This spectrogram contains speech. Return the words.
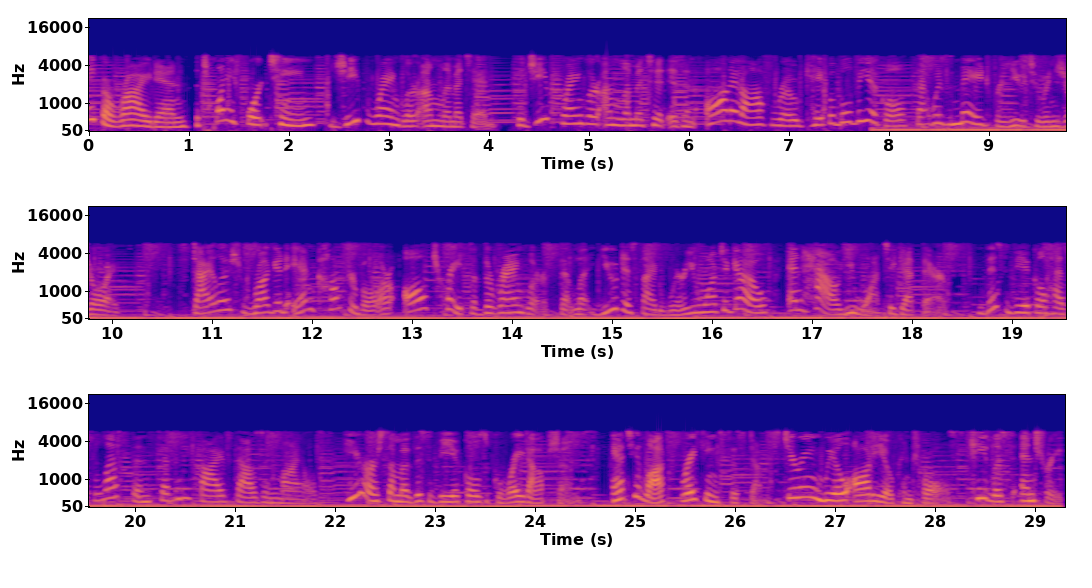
Take a ride in the 2014 Jeep Wrangler Unlimited. The Jeep Wrangler Unlimited is an on and off-road capable vehicle that was made for you to enjoy. Stylish, rugged, and comfortable are all traits of the Wrangler that let you decide where you want to go and how you want to get there. This vehicle has less than 75,000 miles. Here are some of this vehicle's great options. Anti-lock braking system, steering wheel audio controls, keyless entry,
